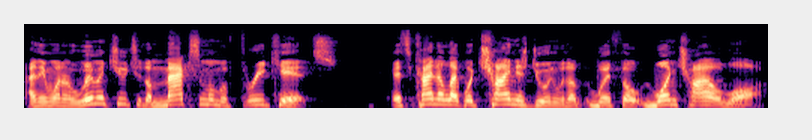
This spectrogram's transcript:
and they want to limit you to the maximum of three kids. It's kind of like what China's doing with a, with a one child law.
